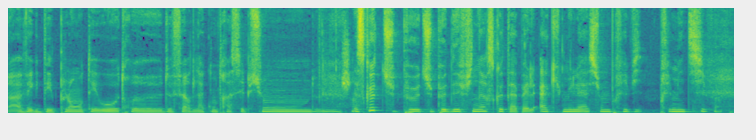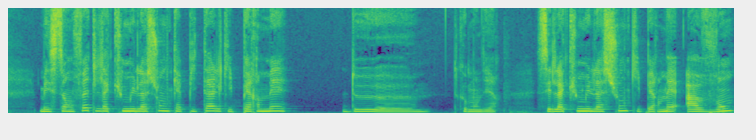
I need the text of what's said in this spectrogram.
avec des plantes et autres euh, de faire de la contraception. Est-ce que tu peux, tu peux définir ce que tu appelles accumulation primitive? Mais c'est en fait l'accumulation de capital qui permet de... Euh, comment dire? C'est l'accumulation qui permet avant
